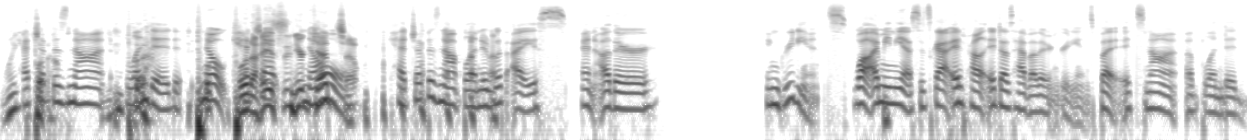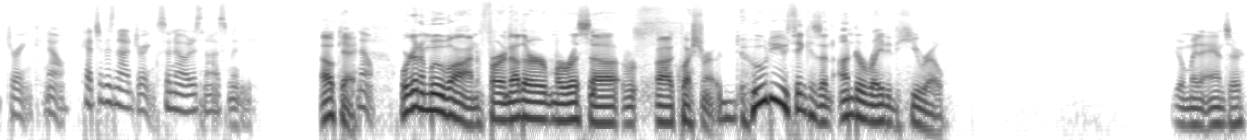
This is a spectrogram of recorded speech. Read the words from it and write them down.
Well, Ketchup is not you can put- blended. put- no, put ketchup, ice in your no. ketchup. ketchup is not blended with ice and other ingredients. Well, I mean, yes, it's got it. Probably it does have other ingredients, but it's not a blended drink. No, ketchup is not a drink, so no, it is not a smoothie. Okay. No. We're gonna move on for another Marissa uh, question. Who do you think is an underrated hero? You want me to answer?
